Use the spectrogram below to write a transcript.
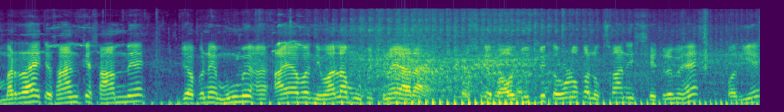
मर रहा है, किसान के सामने जो अपने मुँह में आया हुआ निवाला मुँह से चुना जा रहा है। उसके बावजूद भी करोड़ों का नुकसान इस क्षेत्र में है और ये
